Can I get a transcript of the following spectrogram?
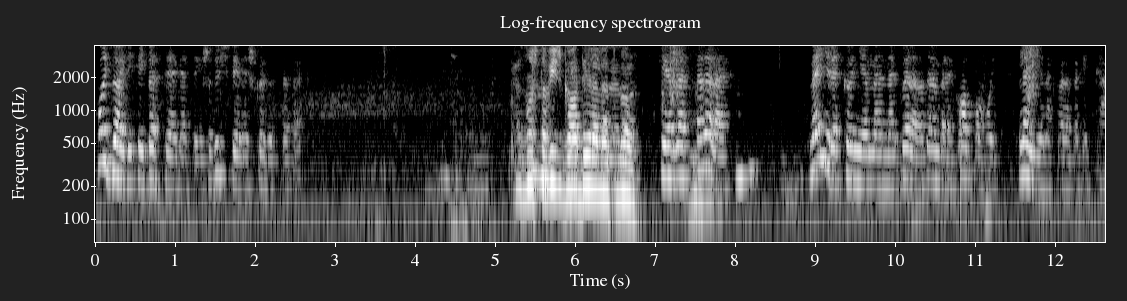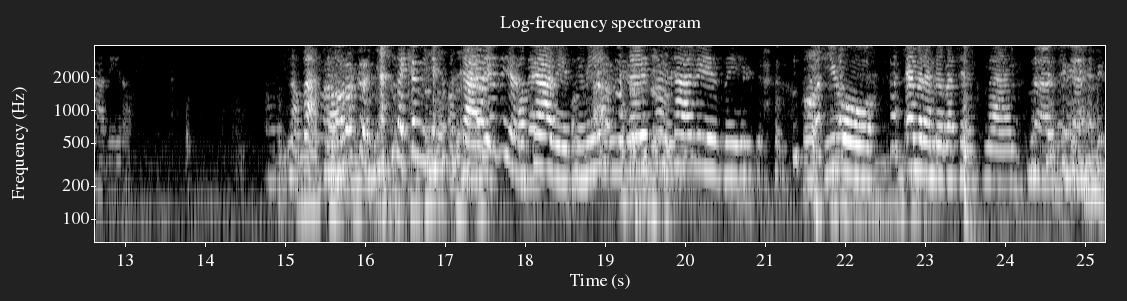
Hogy zajlik egy beszélgetés az ügyfél és közöttetek? Ez most a vizsga a délelőttből. Kérdez felelek? Mennyire könnyen mennek bele az emberek abba, hogy leüljenek veletek egy kávéra? Na, bátran. Arra könnyen, nekem igen. A, kávé, a kávézni mi? Leülszem kávézni. Hát jó. Emelemről beszélünk, nem. Nem, igen.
